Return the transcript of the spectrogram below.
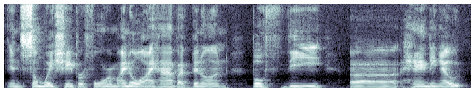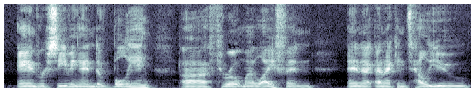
in some way, shape, or form. I know I have. I've been on both the uh, handing out and receiving end of bullying uh, throughout my life, and and I, and I can tell you,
